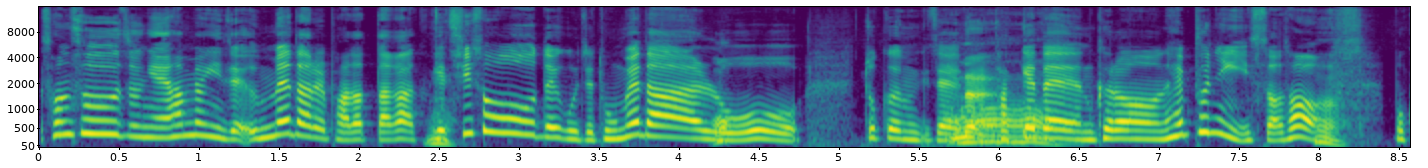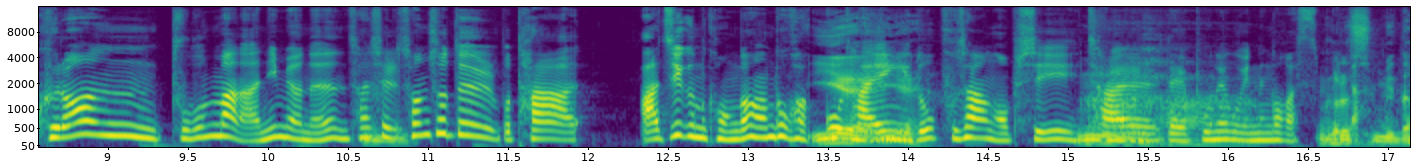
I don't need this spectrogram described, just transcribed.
선수 중에 한 명이 이제 은메달을 받았다가 그게 취소되고 이제 동메달로 조금 이제 네. 받게 된 그런 해프닝이 있어서 어. 뭐 그런 부분만 아니면은 사실 선수들 뭐 다 아직은 건강한 것 같고 예, 다행히도 예. 부상 없이 잘 네, 보내고 있는 것 같습니다. 그렇습니다.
